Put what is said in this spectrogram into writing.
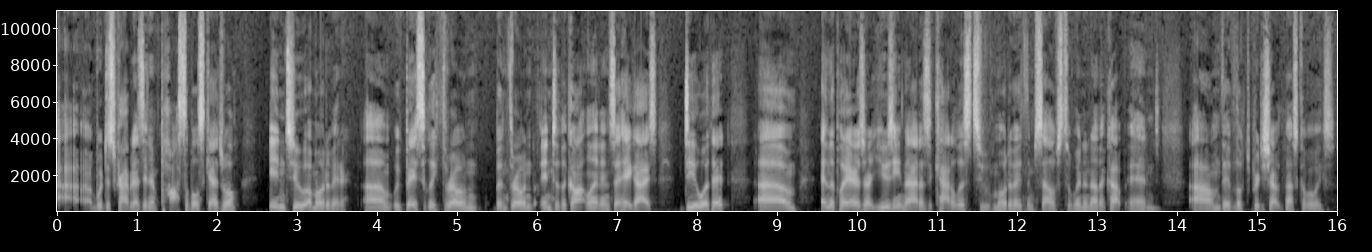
I would describe it as an impossible schedule into a motivator. Um, we've basically thrown been thrown into the gauntlet and say, "Hey guys, deal with it." Um, and the players are using that as a catalyst to motivate themselves to win another cup, and um, they've looked pretty sharp the past couple of weeks.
